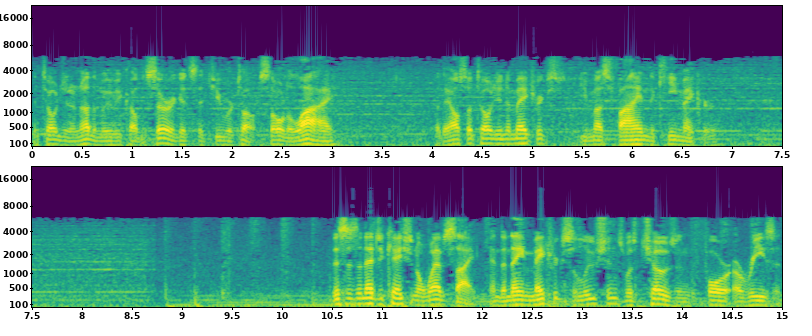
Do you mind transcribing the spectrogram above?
They told you in another movie called The Surrogates that you were sold a lie. But they also told you in The Matrix you must find the keymaker. This is an educational website, and the name Matrix Solutions was chosen for a reason.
